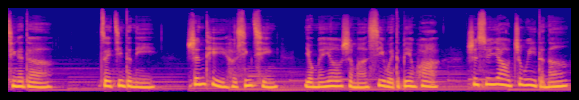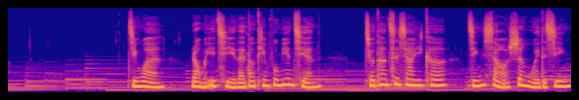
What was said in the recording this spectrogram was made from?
亲爱的，最近的你，身体和心情有没有什么细微的变化是需要注意的呢？今晚，让我们一起来到天父面前，求他赐下一颗谨小慎微的心，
